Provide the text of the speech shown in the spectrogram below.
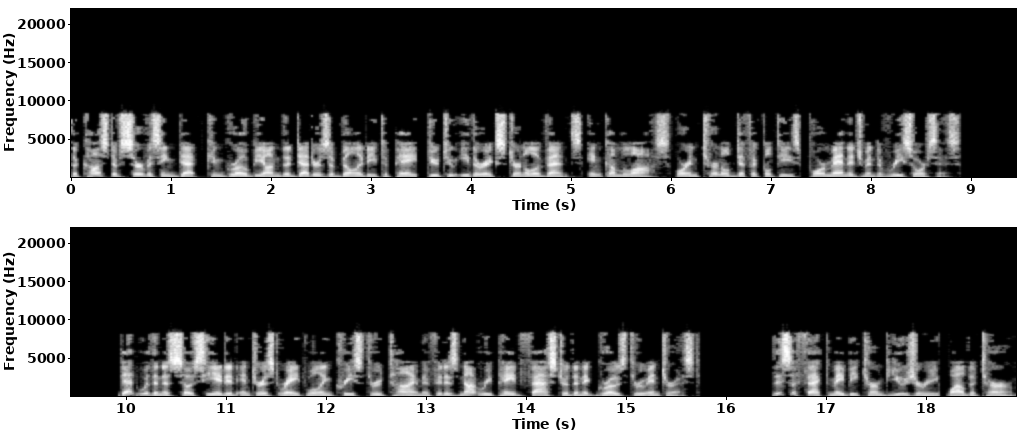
the cost of servicing debt can grow beyond the debtor's ability to pay, due to either external events income loss or internal difficulties poor management of resources. Debt with an associated interest rate will increase through time if it is not repaid faster than it grows through interest. This effect may be termed usury, while the term,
